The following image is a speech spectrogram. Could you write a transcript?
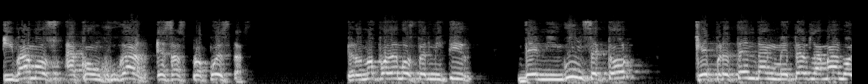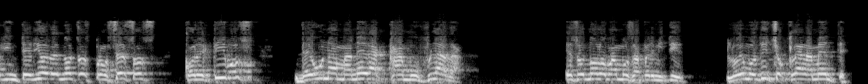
y vamos a conjugar esas propuestas. Pero no podemos permitir de ningún sector que pretendan meter la mano al interior de nuestros procesos colectivos de una manera camuflada. Eso no lo vamos a permitir. Lo hemos dicho claramente.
